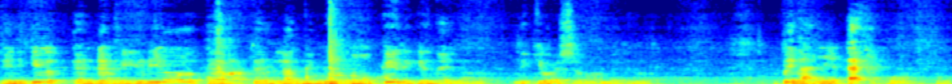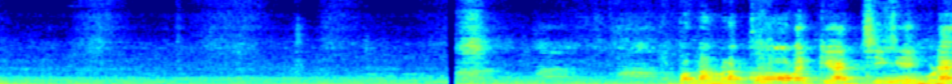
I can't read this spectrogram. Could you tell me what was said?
എനിക്ക് എന്റെ വീഡിയോ കയറാത്തതല്ല നിങ്ങൾ നോക്കിയിരിക്കുന്നതിനാണ് എനിക്ക് വിഷമം വരുന്നത് അപ്പൊ ഇതറിയട്ടെ അപ്പൊ നമ്മുടെ കോവയ്ക്ക് അച്ചിങ്ങയും കൂടെ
